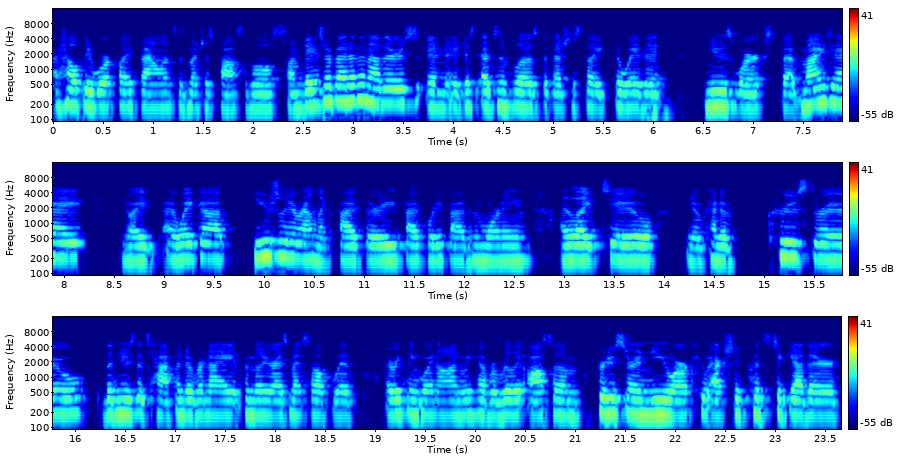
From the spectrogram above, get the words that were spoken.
a healthy work life balance as much as possible. Some days are better than others and it just ebbs and flows but that's just like the way that news works. But my day you know i, I wake up usually around like 5 30 5 45 in the morning. I like to you know kind of cruise through the news that's happened overnight, familiarize myself with everything going on. We have a really awesome producer in New York who actually puts together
